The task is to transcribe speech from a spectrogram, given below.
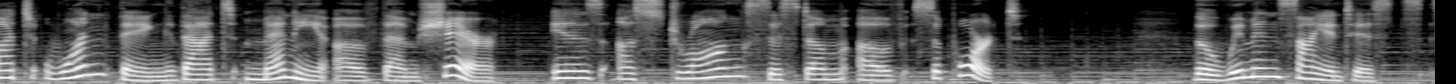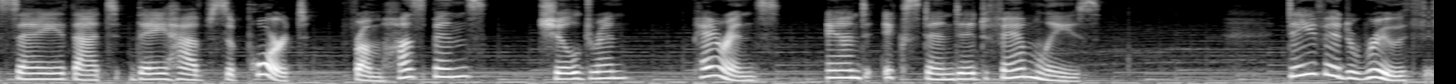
But one thing that many of them share is a strong system of support. The women scientists say that they have support from husbands, children, parents, and extended families. David Ruth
